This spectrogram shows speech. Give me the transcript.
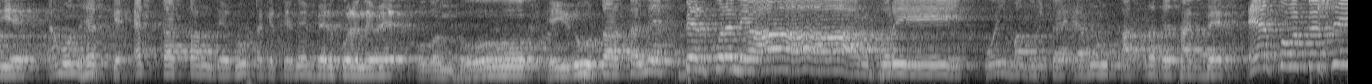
দিয়ে এমন হেসকে একটা টান দিয়ে রুহটাকে টেনে বের করে নেবে। ও বন্ধু, এই রুহটা টেনে বের করে নেওয়ার পরে ওই মানুষটা এমন কাতরাতে থাকবে, এত বেশি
